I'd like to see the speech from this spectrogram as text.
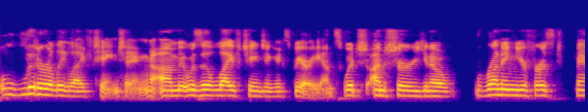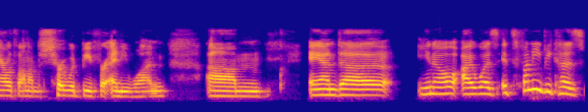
literally life changing. Um, it was a life changing experience, which I'm sure, you know, running your first marathon, I'm sure would be for anyone. Um, and, uh, you know, I was, it's funny because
